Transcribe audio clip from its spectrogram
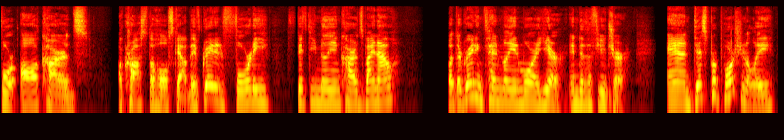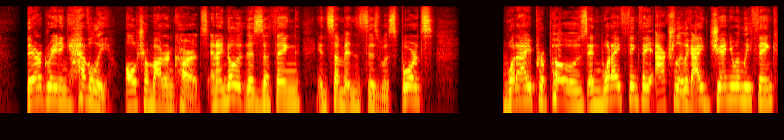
for all cards across the whole scale. They've graded 40, 50 million cards by now, but they're grading 10 million more a year into the future. And disproportionately, they are grading heavily ultra modern cards. And I know that this is a thing in some instances with sports. What I propose and what I think they actually like, I genuinely think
